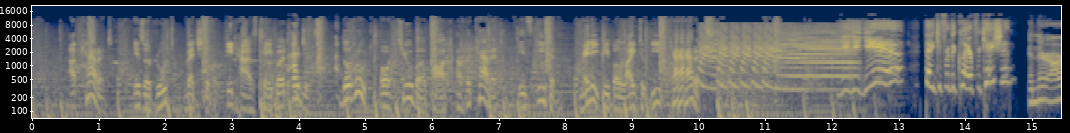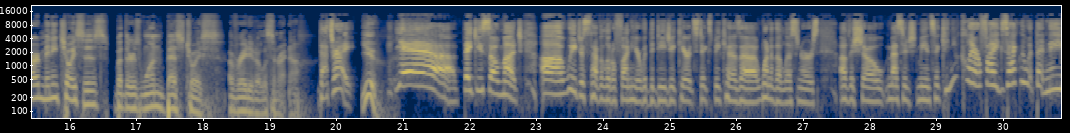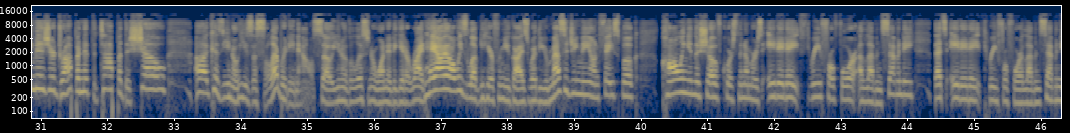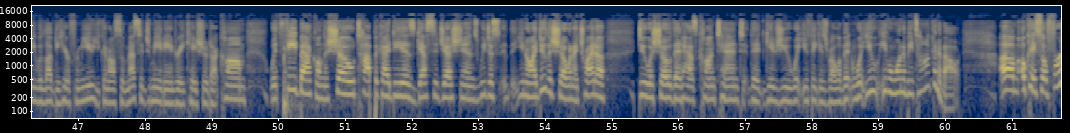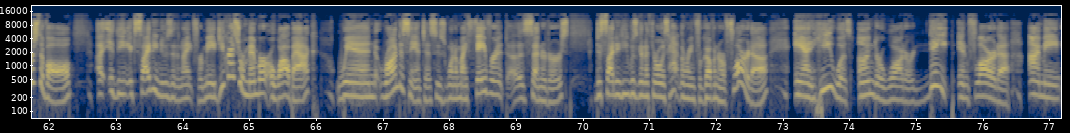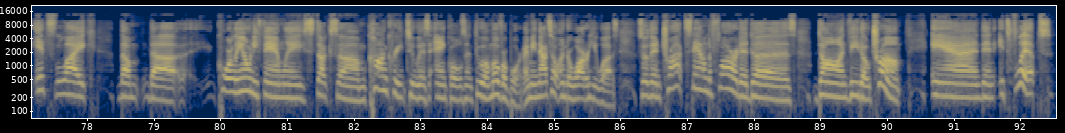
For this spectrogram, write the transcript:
A carrot is a root vegetable. It has tapered edges. The root or tuber part of the carrot is eaten. Many people like to eat ca- carrots. Yeah, yeah, yeah. Thank you for the clarification. And there are many choices, but there's one best choice of radio to listen right now. That's right. You. Yeah. Thank you so much. Uh, we just have a little fun here with the DJ Carrot Sticks because uh, one of the listeners of the show messaged me and said, Can you clarify exactly what that name is you're dropping at the top of the show? Because, uh, you know, he's a celebrity now. So, you know, the listener wanted to get it right. Hey, I always love to hear from you guys, whether you're messaging me on Facebook, calling in the show. Of course, the number is 888 344 1170. That's 888 344 1170. Would love to hear from you. You can also message me at AndreaKayeShow.com with feedback on the show, topic ideas, guest suggestions. We just, you know, I do the show and I try to do a show that has content that gives you what you think is relevant and what you even want to be talking about. Um, okay, so first of all, uh, the exciting news of the night for me. Do you guys remember a while back when Ron DeSantis, who's one of my favorite uh, senators, decided he was going to throw his hat in the ring for governor of Florida, and he was underwater deep in Florida. I mean, it's like the the Corleone family stuck some concrete to his ankles and threw him overboard. I mean, that's how underwater he was. So then trots down to Florida does Don Vito Trump, and then it's flipped.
